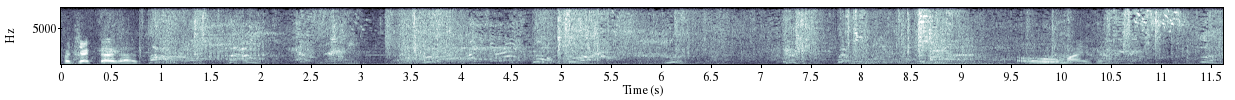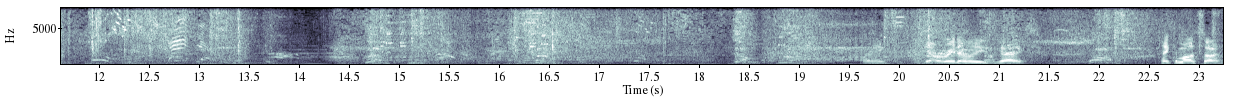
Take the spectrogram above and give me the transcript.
Projectile guys. Oh my god. Get rid of these guys. Take them out, son.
